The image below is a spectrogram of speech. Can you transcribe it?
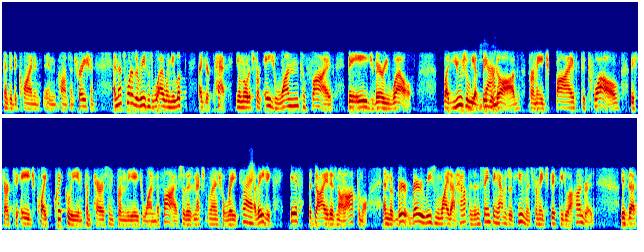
tend to decline in, in concentration. And that's one of the reasons why when you look at your pet, you'll notice from age 1 to 5, they age very well. But usually a bigger Yeah. dog from age 5 to 12, they start to age quite quickly in comparison from the age 1 to 5. So there's an exponential rate Right. of aging if the diet is not optimal. And the very, reason why that happens, and the same thing happens with humans from age 50 to 100, is that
